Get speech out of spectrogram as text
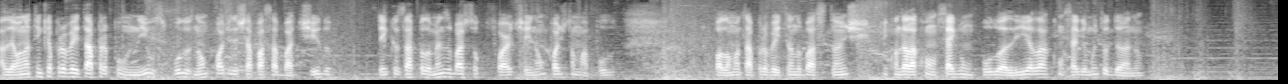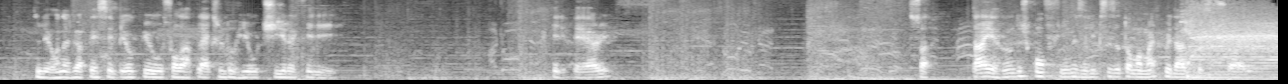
A Leona tem que aproveitar para punir os pulos, não pode deixar passar batido. Tem que usar pelo menos o baixo soco forte aí, não pode tomar pulo. A Paloma tá aproveitando bastante e quando ela consegue um pulo ali, ela consegue muito dano. Leona já percebeu que o Solar Plexus do Rio tira aquele aquele parry. Tá errando os confins ali, precisa tomar mais cuidado com esse chore.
